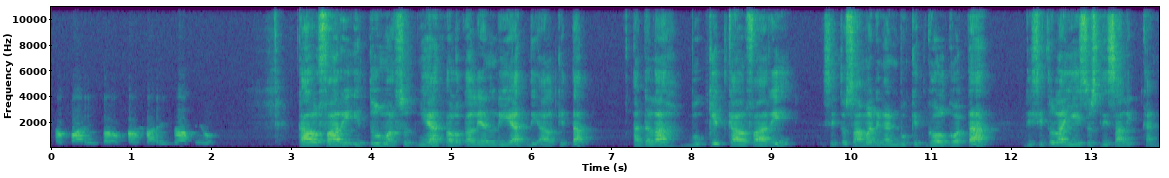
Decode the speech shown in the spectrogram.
Kalvari kalau Kalvari itu apa ya? Kalvari itu maksudnya kalau kalian lihat di Alkitab adalah Bukit Kalvari, situ sama dengan Bukit Golgota, di situlah Yesus disalibkan.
